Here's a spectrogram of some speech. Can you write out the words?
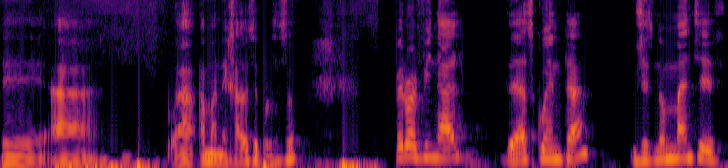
eh, ha, ha- ha manejado ese proceso. Pero al final te das cuenta, dices, no manches,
